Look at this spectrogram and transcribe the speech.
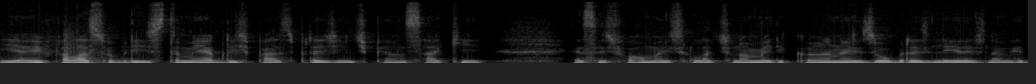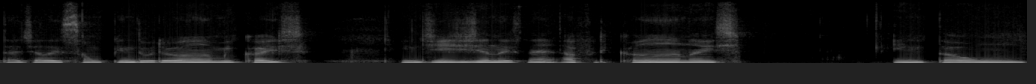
e aí falar sobre isso também abre espaço para a gente pensar que essas formas latino-americanas ou brasileiras, na verdade, elas são pindorâmicas, indígenas, né, africanas. Então,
